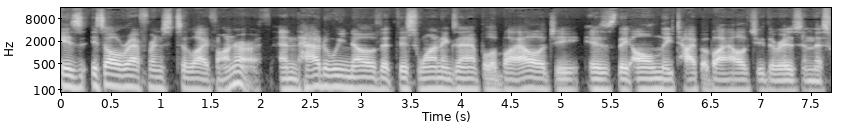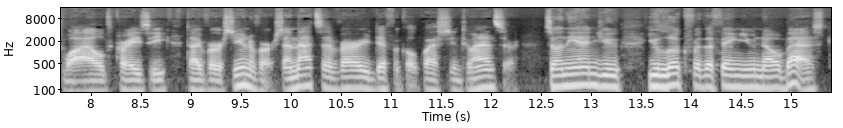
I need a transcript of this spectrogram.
is it's all reference to life on Earth. And how do we know that this one example of biology is the only type of biology there is in this wild, crazy, diverse universe? And that's a very difficult question to answer. So in the end, you you look for the thing you know best,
